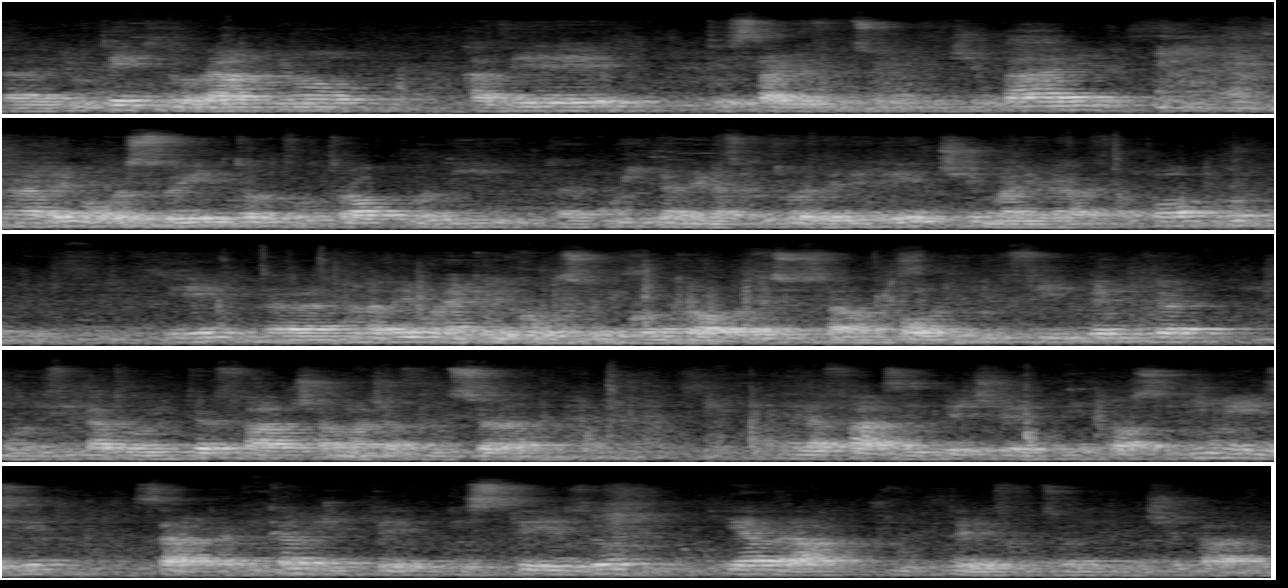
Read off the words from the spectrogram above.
eh, gli utenti dovranno avere, testare le funzioni principali, non avremo questo editor purtroppo di eh, guida nella scrittura delle leggi, ma arriverà tra poco, e eh, non avremo neanche le commissioni di controllo, adesso sarà un po' il feedback modificato l'interfaccia ma già funzionante. Nella fase invece dei prossimi mesi sarà praticamente esteso e avrà tutte le funzioni principali.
